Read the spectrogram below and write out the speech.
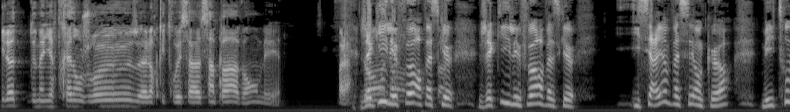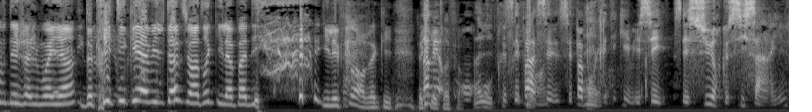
pilote de manière très dangereuse alors qu'il trouvait ça sympa avant, mais voilà. Jackie, Non, il est non, fort parce pas. que Jackie, il est fort parce que il s'est rien passé encore, mais il trouve déjà le moyen de critiquer Hamilton sur un truc qu'il a pas dit. il est fort, Jackie. Jackie Non, mais est très fort. c'est pas, c'est, pas pour Ouais. critiquer, mais c'est, c'est sûr que si ça arrive,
